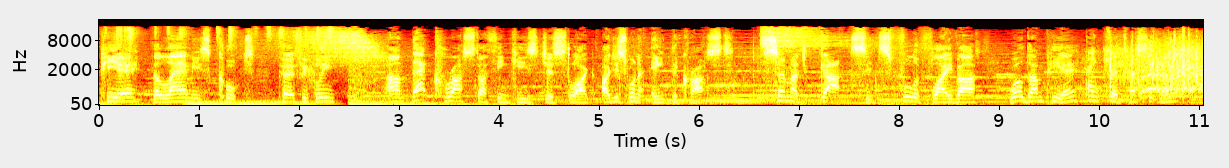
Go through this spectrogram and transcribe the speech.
Pierre, the lamb is cooked perfectly. Um, that crust, I think, is just like, I just want to eat the crust. It's so much guts, it's full of flavour. Well done, Pierre. Thank you. Fantastic, man.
